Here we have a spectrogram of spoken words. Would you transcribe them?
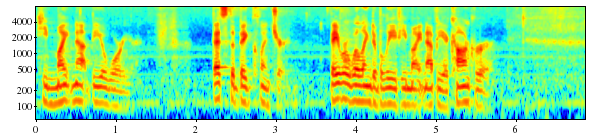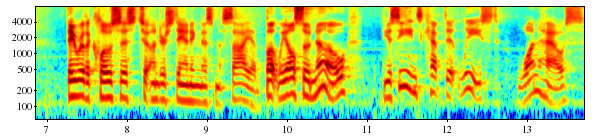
He might not be a warrior. That's the big clincher. They were willing to believe he might not be a conqueror. They were the closest to understanding this Messiah. But we also know the Essenes kept at least one house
